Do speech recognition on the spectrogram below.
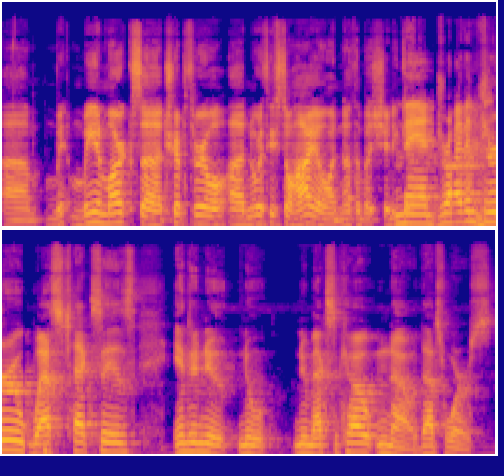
Um, me, me and Mark's uh, trip through uh, Northeast Ohio on nothing but shitty. Man, driving through West Texas into New New New Mexico, no, that's worse.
